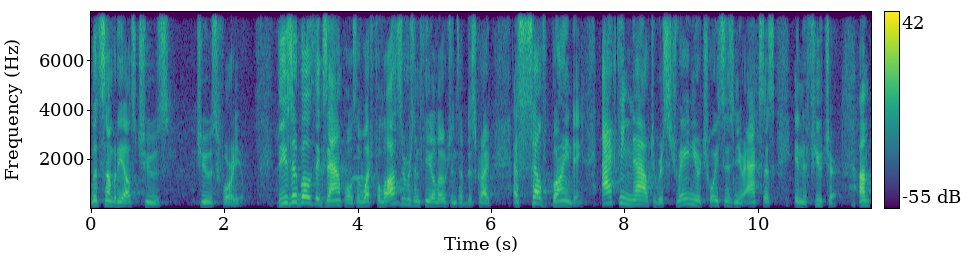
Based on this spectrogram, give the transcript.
Let somebody else choose, choose for you. These are both examples of what philosophers and theologians have described as self binding, acting now to restrain your choices and your access in the future. Um,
